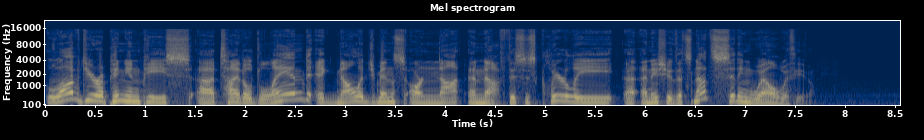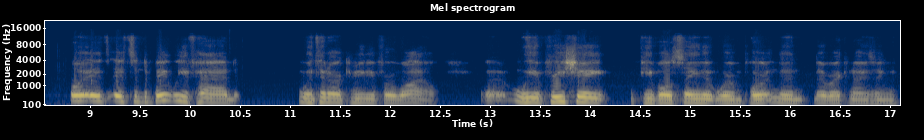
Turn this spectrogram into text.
Loved your opinion piece uh, titled Land Acknowledgements Are Not Enough. This is clearly uh, an issue that's not sitting well with you. Well, it, it's a debate we've had within our community for a while. Uh, we appreciate people saying that we're important and they're recognizing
